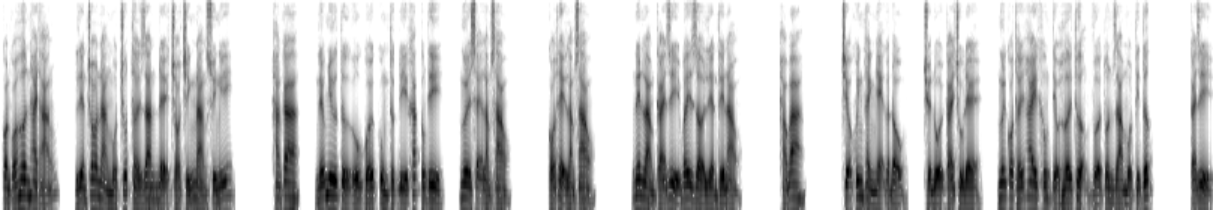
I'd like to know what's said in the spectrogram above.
Còn có hơn hai tháng, liền cho nàng một chút thời gian để cho chính nàng suy nghĩ. Hàng ca, nếu như tử u cuối cùng thực đi khác công ty, ngươi sẽ làm sao? Có thể làm sao? Nên làm cái gì bây giờ liền thế nào? Hào ba. Triệu khinh thành nhẹ gật đầu, chuyển đổi cái chủ đề, ngươi có thấy hay không tiểu hơi thượng vừa tuân ra một tin tức? Cái gì?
